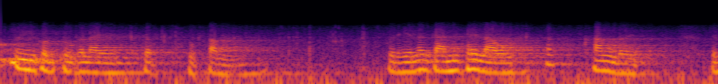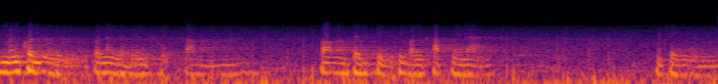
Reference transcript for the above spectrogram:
กข์ไม่มีความสุขอะไรก็ ถูกต้องคุดเห็นร่างกายไม่ใช่เราสักครั้งเลย เป็นเหมือนคนอื่นคนนั่นก็เห็นถูกต้อง เพราะมันเป็นสิ่งที่บังคับไม่ได้มันเป็นอย่างนี้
